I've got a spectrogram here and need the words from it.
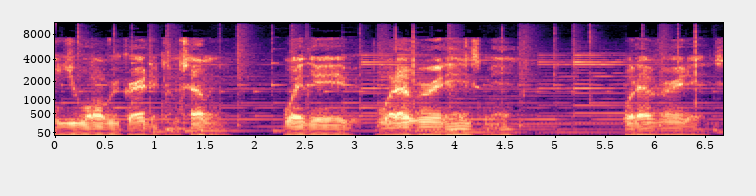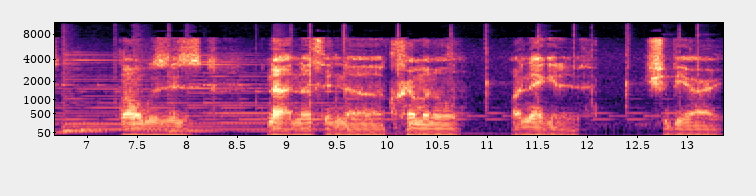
And you won't regret it, I'm telling you. Whether, whatever it is, man. Whatever it is. As long as it's not nothing uh, criminal or negative, you should be alright.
